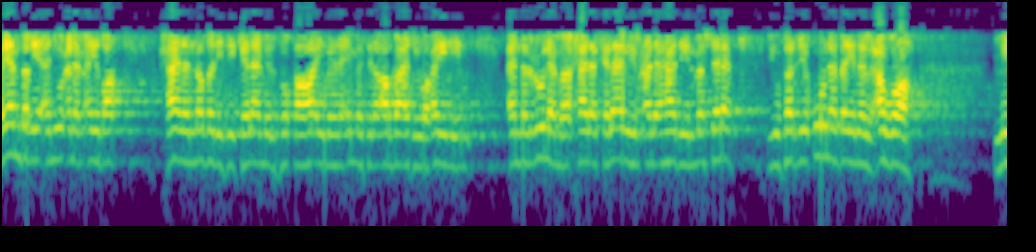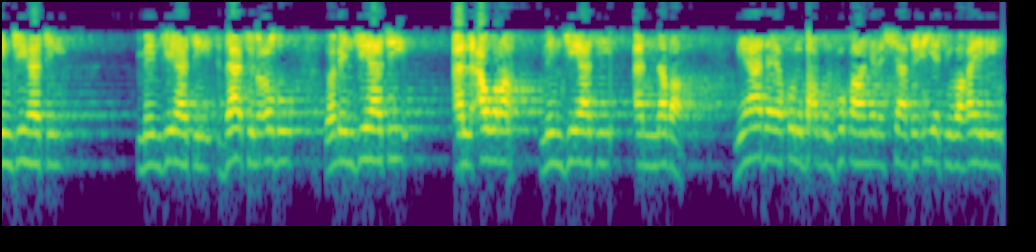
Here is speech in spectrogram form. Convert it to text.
وينبغي أن يعلم أيضا حال النظر في كلام الفقهاء من الأئمة الأربعة وغيرهم أن العلماء حال كلامهم على هذه المسألة يفرقون بين العورة من جهة من جهة ذات العضو ومن جهة العورة من جهة النظر. لهذا يقول بعض الفقهاء من الشافعية وغيرهم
